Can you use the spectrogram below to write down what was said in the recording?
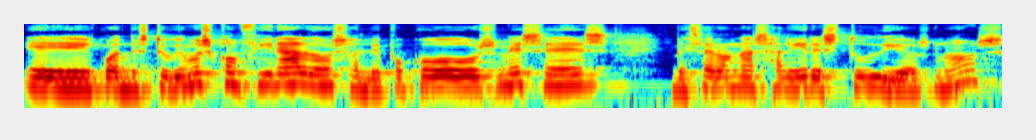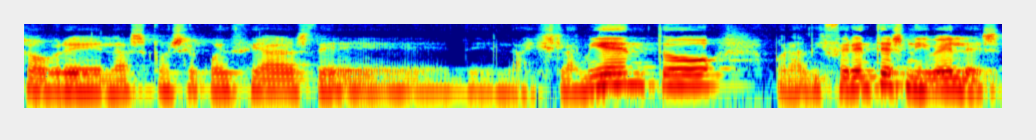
Eh, cuando estuvimos confinados, al de pocos meses, empezaron a salir estudios ¿no? sobre las consecuencias del aislamiento, bueno, a diferentes niveles.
